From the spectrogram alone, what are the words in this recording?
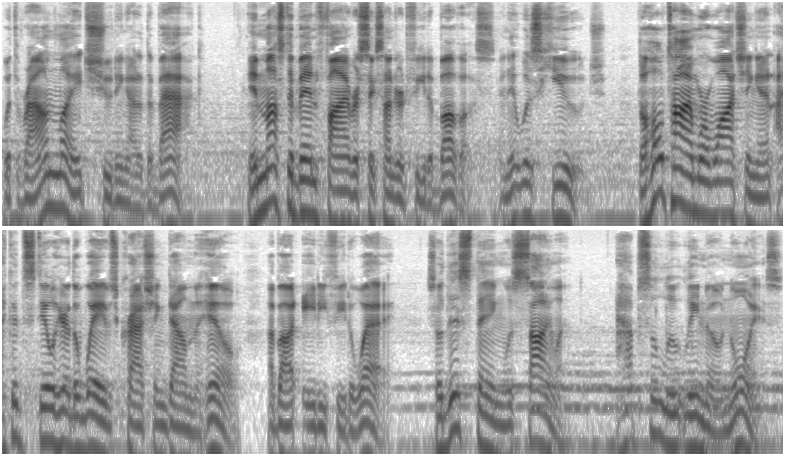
with round lights shooting out of the back. It must have been five or six hundred feet above us, and it was huge. The whole time we're watching it, I could still hear the waves crashing down the hill, about 80 feet away. So this thing was silent, absolutely no noise.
